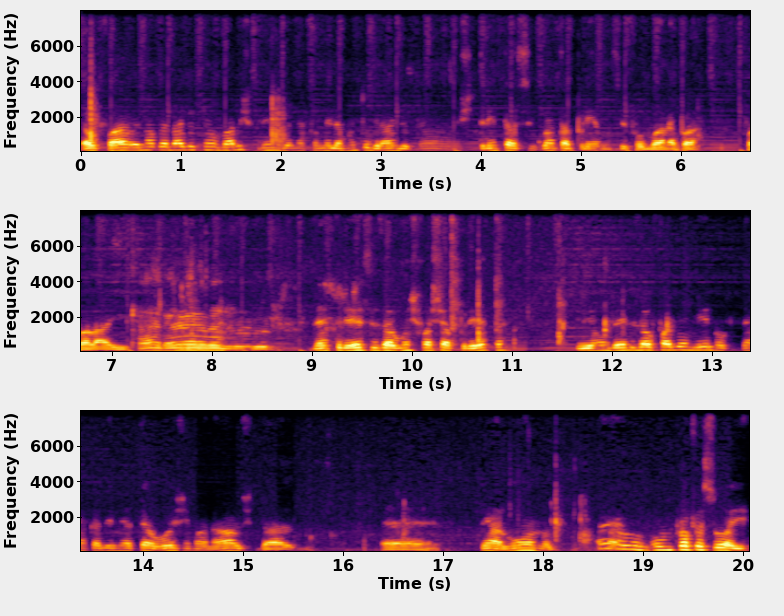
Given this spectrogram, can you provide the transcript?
Eu falo, na verdade eu tenho vários primos, a minha família é muito grande, eu tenho uns 30, 50 primos, se for bom, né, pra falar aí. Caramba! E, dentre esses, alguns faixa preta, e um deles é o Fábio Aníbal, que tem academia até hoje em Manaus, da, é, tem aluno, é um, um professor aí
